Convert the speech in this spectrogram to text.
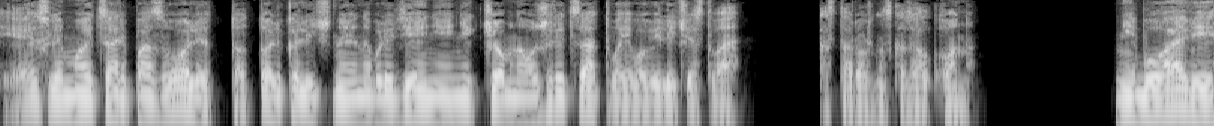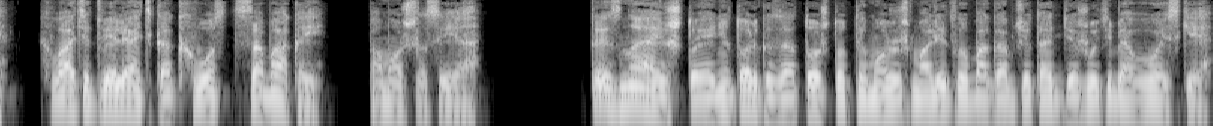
Если мой царь позволит, то только личное наблюдение никчемного жреца твоего величества, осторожно сказал он. Не буави, хватит вилять, как хвост собакой, поморщился я. Ты знаешь, что я не только за то, что ты можешь молитвы богам читать, держу тебя в войске.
